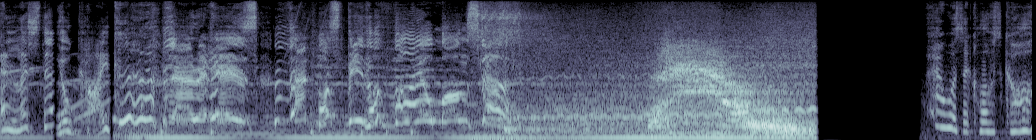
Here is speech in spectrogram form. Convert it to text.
unless they're yokai. there it is! That must be the vile was a close call.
